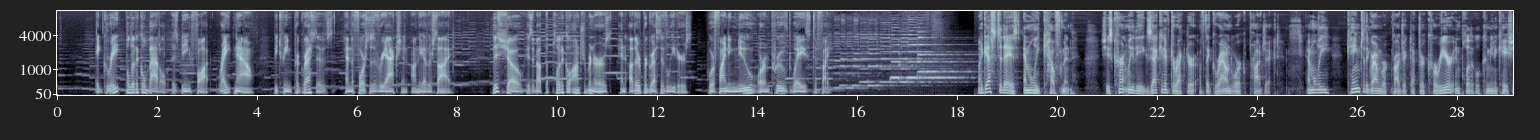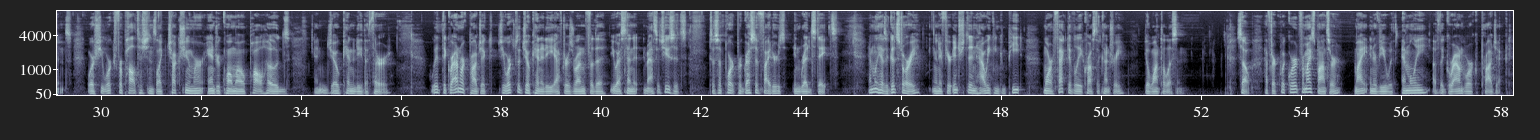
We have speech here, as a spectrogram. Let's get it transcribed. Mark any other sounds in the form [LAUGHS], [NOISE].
A great political battle is being fought right now between progressives and the forces of reaction on the other side. This show is about the political entrepreneurs and other progressive leaders who are finding new or improved ways to fight. My guest today is Emily Kaufman. She's currently the executive director of the Groundwork Project. Emily came to the Groundwork Project after a career in political communications, where she worked for politicians like Chuck Schumer, Andrew Cuomo, Paul Hodes, and Joe Kennedy III. With the Groundwork Project, she worked with Joe Kennedy after his run for the U.S. Senate in Massachusetts to support progressive fighters in red states. Emily has a good story, and if you're interested in how we can compete more effectively across the country, you'll want to listen. So, after a quick word from my sponsor, my interview with Emily of the Groundwork Project.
